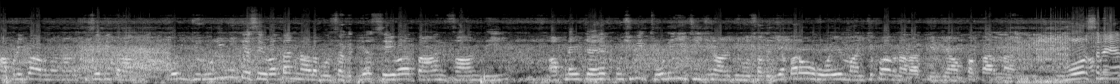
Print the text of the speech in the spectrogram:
ਆਪਣੀ ਭਾਵਨਾ ਨਾਲ ਕਿਸੇ ਵੀ ਤਰ੍ਹਾਂ ਕੋਈ ਜ਼ਰੂਰੀ ਨਹੀਂ ਕਿ ਸੇਵਾ ਤਾਂ ਨਾਲ ਹੋ ਸਕਦੀ ਹੈ ਸੇਵਾ ਤਾਂ ਇਨਸਾਨ ਦੀ ਆਪਣੇ ਚਾਹੇ ਕੁਝ ਵੀ ਥੋੜੀ ਜਿਹੀ ਚੀਜ਼ ਨਾਲ ਵੀ ਹੋ ਸਕਦੀ ਹੈ ਪਰ ਉਹ ਹੋਏ ਮਨ ਚ ਭਾਵਨਾ ਰੱਖ ਕੇ ਵੀ ਆਪਾਂ ਕਰਨਾ ਹੈ। ਹੋਰ ਸਨੇਹਾ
